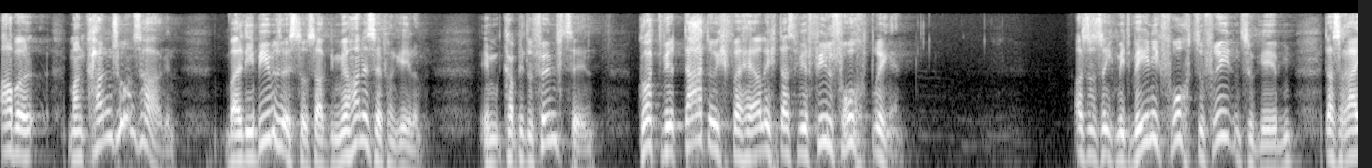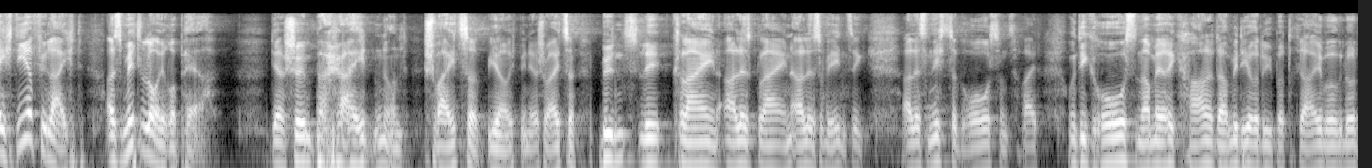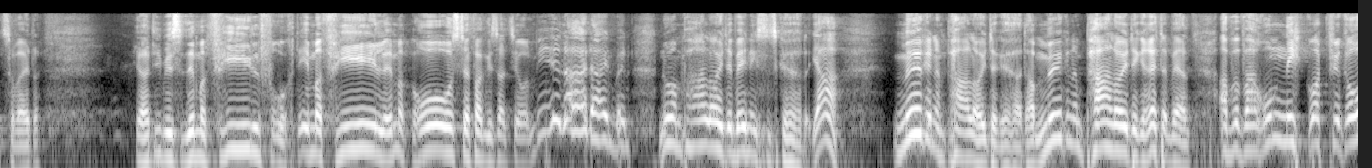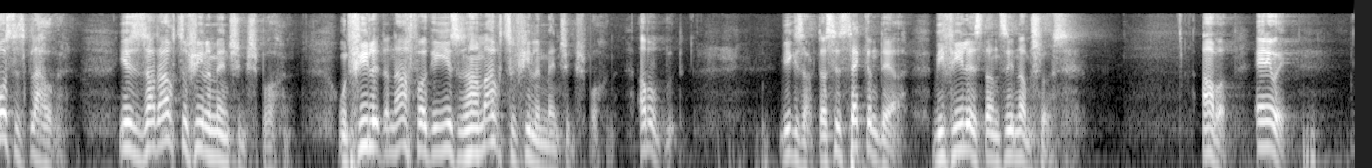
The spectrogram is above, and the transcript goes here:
Aber man kann schon sagen, weil die Bibel es so sagt, im Johannesevangelium, im Kapitel 15, Gott wird dadurch verherrlicht, dass wir viel Frucht bringen. Also sich mit wenig Frucht zufrieden zu geben, das reicht dir vielleicht als Mitteleuropäer der schön bescheiden und Schweizer, ja, ich bin ja Schweizer, Bünzli, klein, alles klein, alles winzig, alles nicht so groß und so weiter. Und die großen Amerikaner da mit ihren Übertreibungen und so weiter. Ja, die müssen immer viel Frucht, immer viel, immer große Evangelisation. Wie, nein, nein, wenn nur ein paar Leute wenigstens gehört. Ja, mögen ein paar Leute gehört haben, mögen ein paar Leute gerettet werden. Aber warum nicht Gott für Großes glauben? Jesus hat auch zu vielen Menschen gesprochen. Und viele der Nachfolger Jesus haben auch zu vielen Menschen gesprochen. Aber gut, wie gesagt, das ist sekundär, wie viele es dann sind am Schluss. Aber, anyway,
